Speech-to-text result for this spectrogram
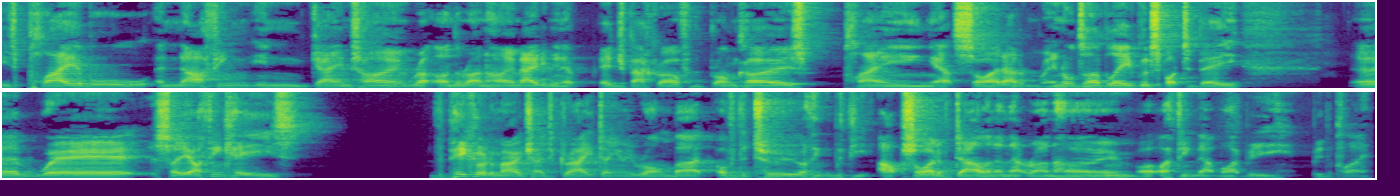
He's playable enough in, in games home on the run home. 80 minute edge back row for the Broncos, playing outside Adam Reynolds, I believe. Good spot to be. Uh, where so yeah, I think he's the Pico to Murray trade's great. Don't get me wrong, but of the two, I think with the upside of Dallin and that run home, I, I think that might be be the play.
